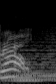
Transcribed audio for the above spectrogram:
right.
